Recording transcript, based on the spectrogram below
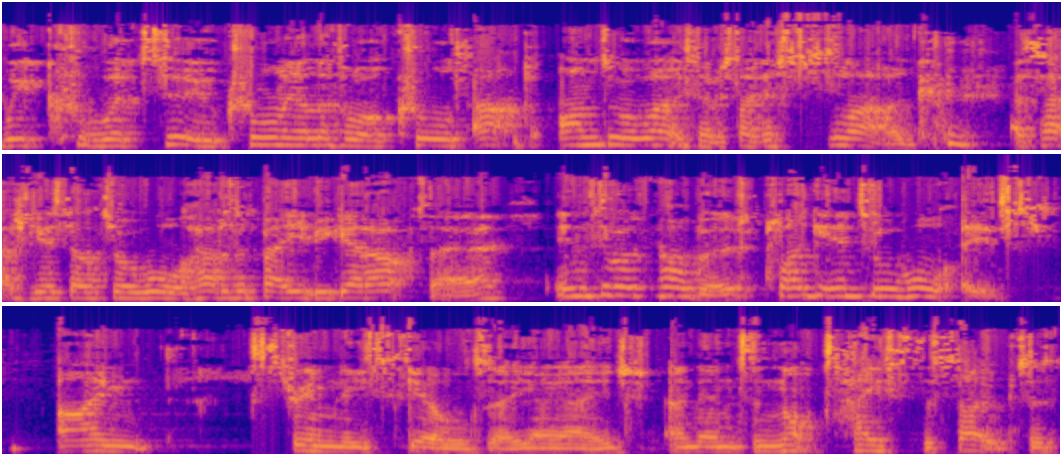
we cr- were two crawling on the floor, crawled up onto a work surface like a slug, attaching yourself to a wall. How does a baby get up there into a cupboard, plug it into a wall? It's I'm Extremely skilled at a young age. And then to not taste the soap, to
